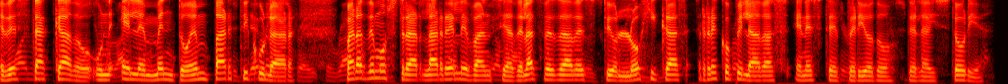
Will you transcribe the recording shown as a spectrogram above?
He destacado un elemento en particular para demostrar la relevancia de las verdades teológicas recopiladas en este periodo de la historia.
